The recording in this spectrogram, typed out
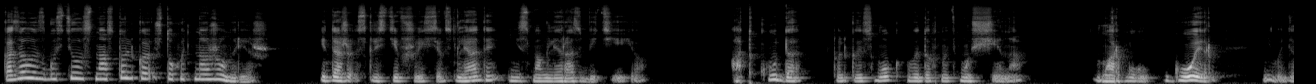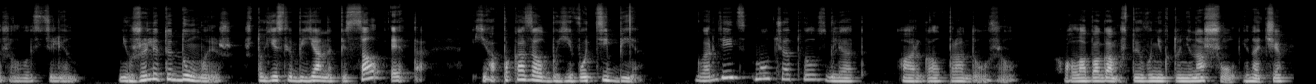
казалось, сгустилась настолько, что хоть ножом режь, и даже скрестившиеся взгляды не смогли разбить ее. «Откуда?» – только и смог выдохнуть мужчина. «Маргул, Гойер!» – не выдержал властелин. «Неужели ты думаешь, что если бы я написал это, я показал бы его тебе». Гвардеец молча отвел взгляд. Аргал продолжил. «Хвала богам, что его никто не нашел, иначе...»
